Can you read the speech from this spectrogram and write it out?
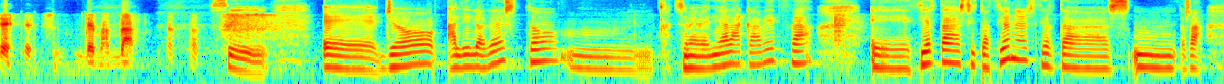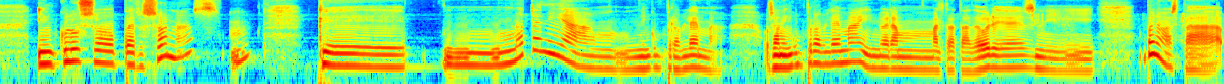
de mandar. Sí. Eh, yo, al hilo de esto, mm, se me venía a la cabeza eh, ciertas situaciones, ciertas, mm, o sea, incluso personas mm, que no tenían ningún problema, o sea, ningún problema y no eran maltratadores ni, bueno, hasta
